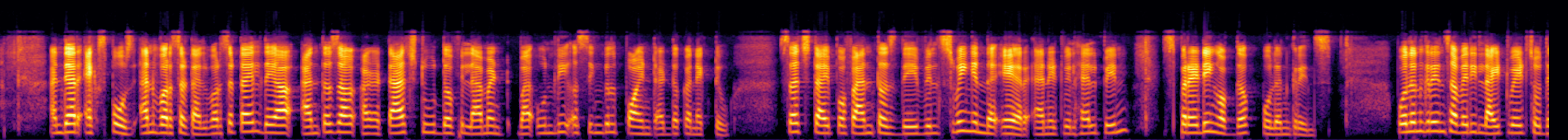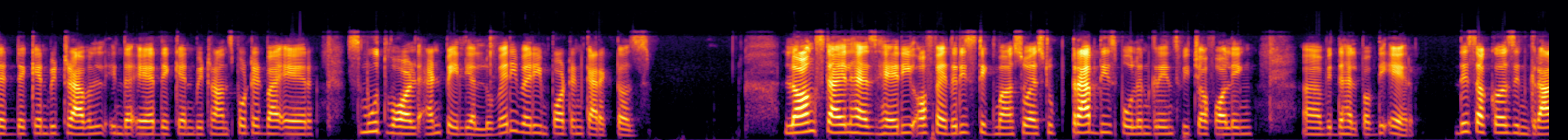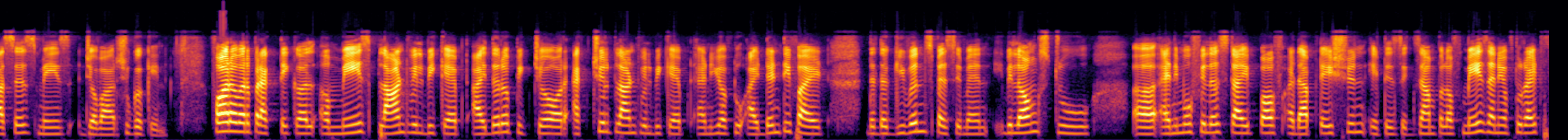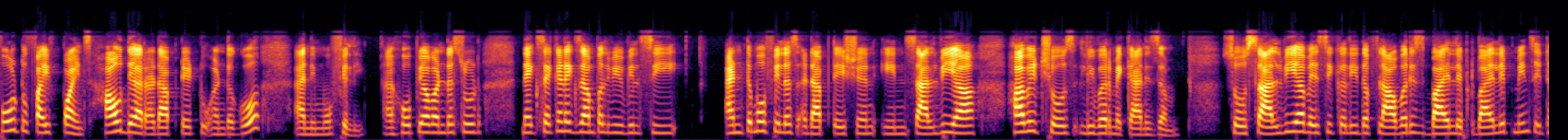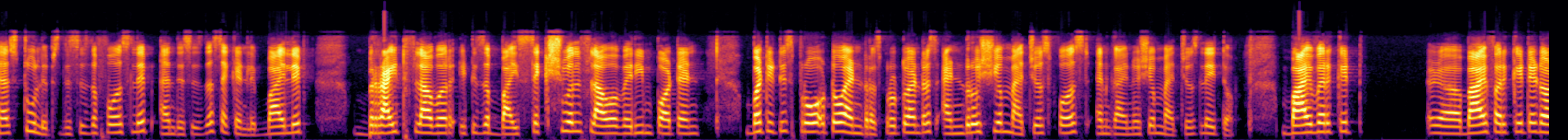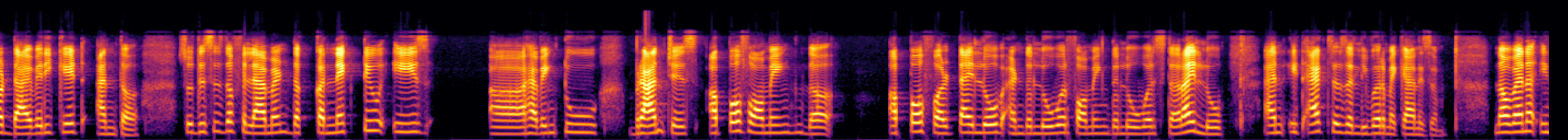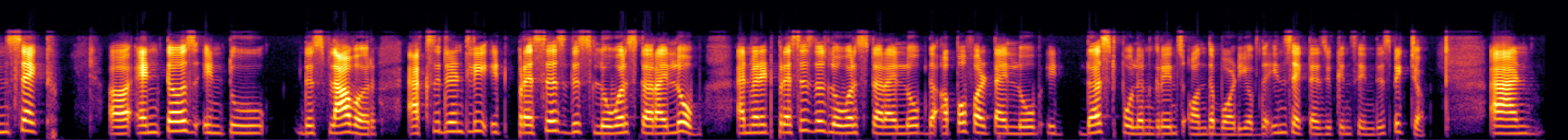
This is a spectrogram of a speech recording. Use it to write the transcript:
and they are exposed and versatile. Versatile they are anthers are attached to the filament by only a single point at the connective such type of anthers they will swing in the air and it will help in spreading of the pollen grains. Pollen grains are very lightweight so that they can be travel in the air they can be transported by air smooth walled and pale yellow very very important characters. Long style has hairy or feathery stigma so as to trap these pollen grains which are falling uh, with the help of the air this occurs in grasses, maize, jawar, sugarcane. For our practical, a maize plant will be kept, either a picture or actual plant will be kept and you have to identify it that the given specimen belongs to uh, anemophilous type of adaptation. It is example of maize and you have to write 4 to 5 points how they are adapted to undergo anemophily. I hope you have understood. Next second example we will see entomophilous adaptation in salvia, how it shows lever mechanism. So salvia basically the flower is bilipped. Bilipped means it has two lips. This is the first lip and this is the second lip. Bilipped, bright flower. It is a bisexual flower, very important. But it is protoandrous. Protoandrous androecium matures first and gynoecium matures later. Bivercate uh, bifurcated or divaricate anther. So this is the filament. The connective is uh, having two branches, upper forming the upper fertile lobe and the lower forming the lower sterile lobe, and it acts as a lever mechanism. Now, when an insect uh, enters into this flower, accidentally it presses this lower sterile lobe, and when it presses the lower sterile lobe, the upper fertile lobe, it dust pollen grains on the body of the insect, as you can see in this picture. And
